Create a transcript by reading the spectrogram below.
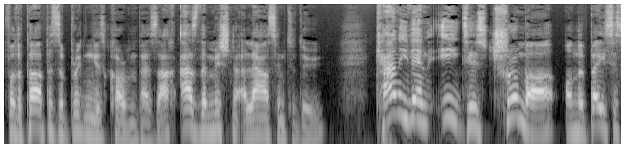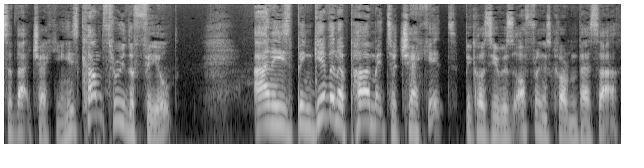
for the purpose of bringing his Korban Pesach, as the Mishnah allows him to do? Can he then eat his Truma on the basis of that checking? He's come through the field, and he's been given a permit to check it because he was offering his Korban Pesach.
